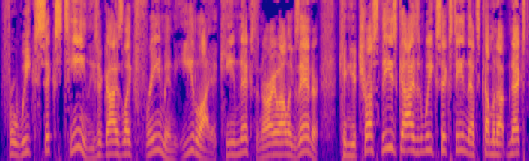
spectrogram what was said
for week 16. These are guys like Freeman, Eli, Hakeem Nicks, and Ario Alexander. Can you trust these guys in week 16? That's coming up next.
